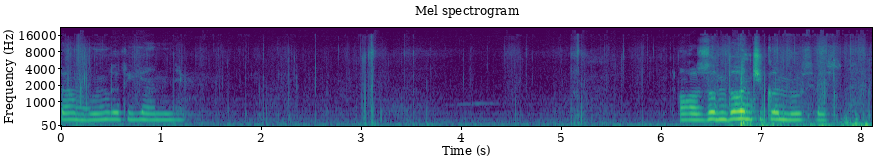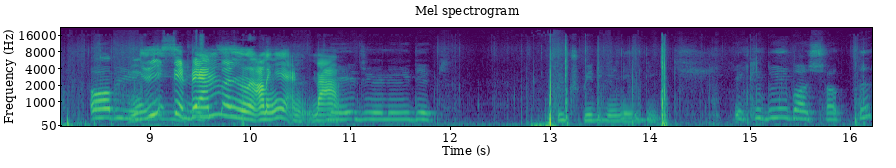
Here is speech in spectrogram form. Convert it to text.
ben bunları yendim. Ağzımdan çıkan o ses. Abi Neyse ben bunu Neydi yenildik. 3-1 yenildik. 2-1 başlattı.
